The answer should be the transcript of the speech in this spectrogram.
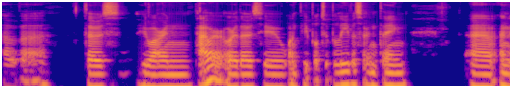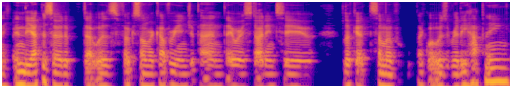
of uh, those who are in power or those who want people to believe a certain thing. Uh, and in the episode that was focused on recovery in Japan, they were starting to look at some of like what was really happening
